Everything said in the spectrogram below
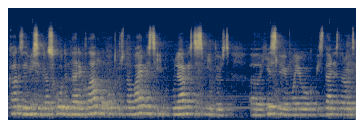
как зависят расходы на рекламу от узнаваемости и популярности СМИ? То есть, э, если мое издание становится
